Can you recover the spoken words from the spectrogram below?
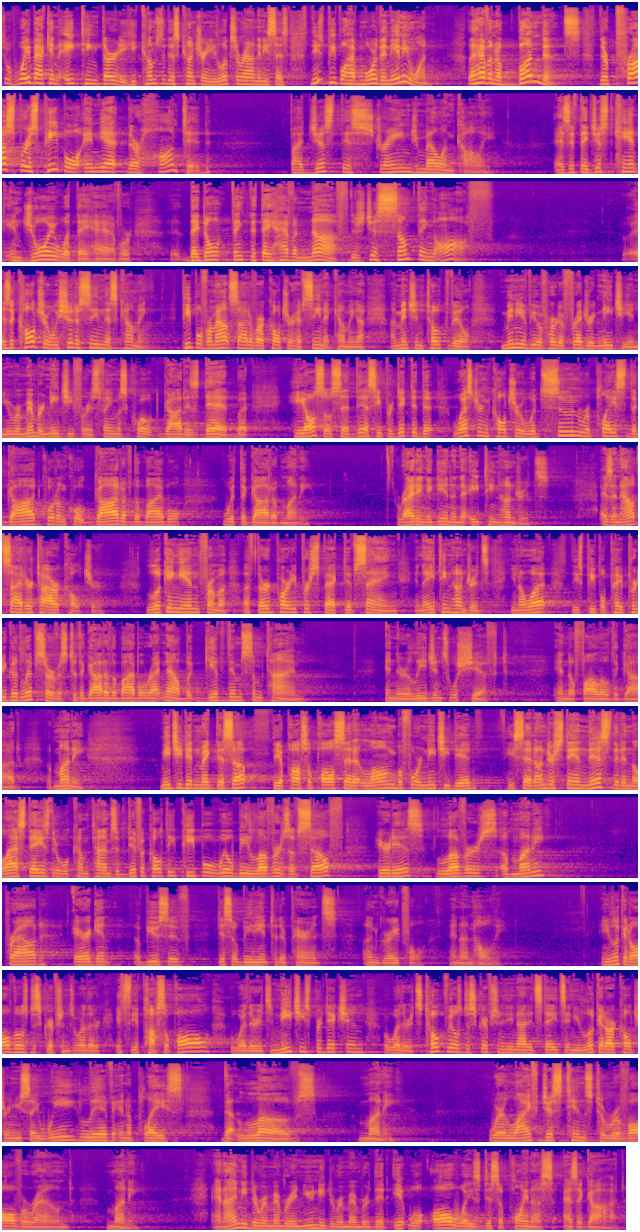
So, way back in 1830, he comes to this country and he looks around and he says, These people have more than anyone. They have an abundance. They're prosperous people, and yet they're haunted by just this strange melancholy, as if they just can't enjoy what they have or they don't think that they have enough. There's just something off. As a culture, we should have seen this coming. People from outside of our culture have seen it coming. I, I mentioned Tocqueville. Many of you have heard of Frederick Nietzsche, and you remember Nietzsche for his famous quote, God is dead. But he also said this he predicted that Western culture would soon replace the God, quote unquote, God of the Bible with the God of money. Writing again in the 1800s. As an outsider to our culture, looking in from a, a third party perspective, saying in the 1800s, you know what? These people pay pretty good lip service to the God of the Bible right now, but give them some time and their allegiance will shift and they'll follow the God of money. Nietzsche didn't make this up. The Apostle Paul said it long before Nietzsche did. He said, Understand this, that in the last days there will come times of difficulty. People will be lovers of self. Here it is lovers of money proud, arrogant, abusive, disobedient to their parents, ungrateful, and unholy. And you look at all those descriptions, whether it's the Apostle Paul, or whether it's Nietzsche's prediction, or whether it's Tocqueville's description of the United States, and you look at our culture and you say, we live in a place that loves money, where life just tends to revolve around money. And I need to remember, and you need to remember, that it will always disappoint us as a God.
